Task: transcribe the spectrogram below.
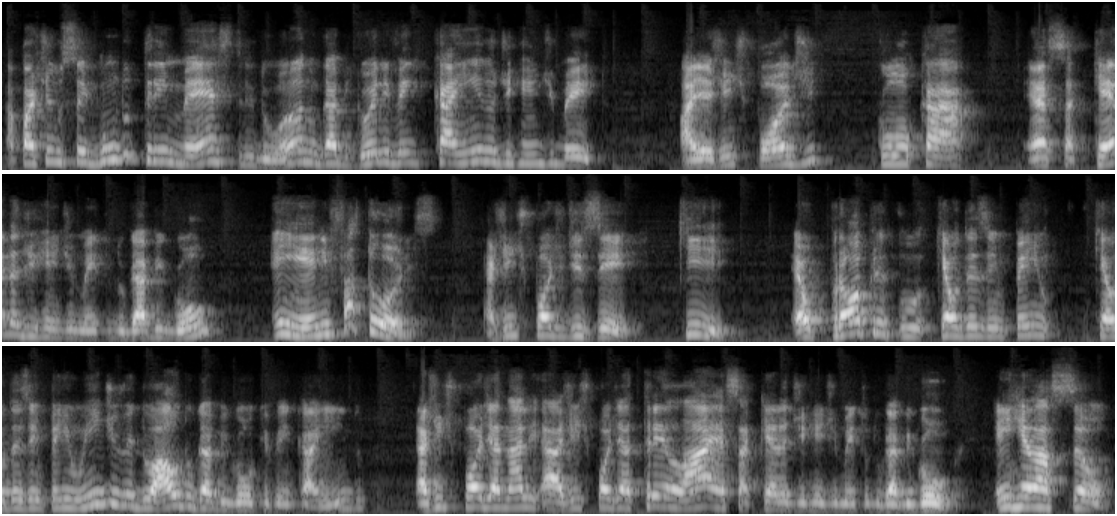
A partir do segundo trimestre do ano, o Gabigol ele vem caindo de rendimento. Aí a gente pode colocar essa queda de rendimento do Gabigol em N fatores. A gente pode dizer que é o próprio que é o desempenho que é o desempenho individual do Gabigol que vem caindo a gente pode a gente pode atrelar essa queda de rendimento do Gabigol em relação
